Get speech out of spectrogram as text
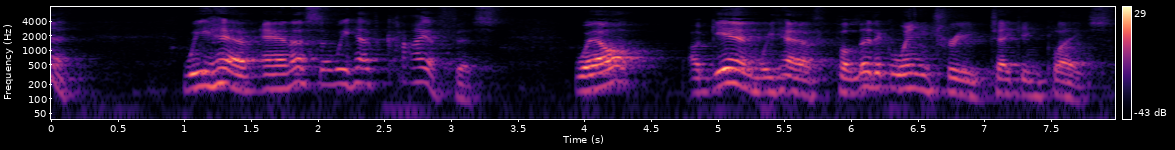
we have Annas and we have Caiaphas. Well, again, we have political intrigue taking place.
